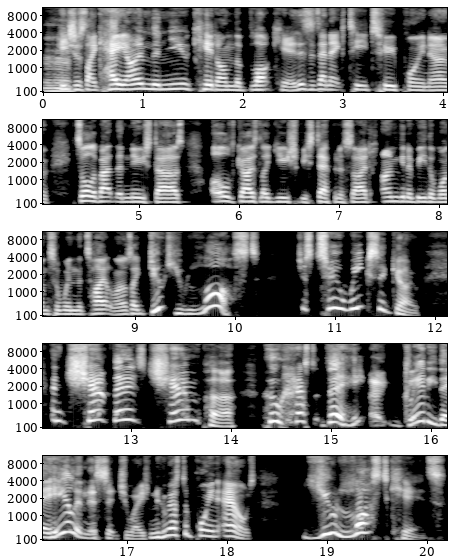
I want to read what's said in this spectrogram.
Mhm. He's just like, hey, I'm the new kid on the block here. This is NXT 2.0. It's all about the new stars. Old guys like you should be stepping aside. I'm going to be the one to win the title. And I was like, dude, you lost just two weeks ago. And Champ, then it's Ciampa who has to, they're he, uh, clearly they're heel in this situation, who has to point out, you lost, kids.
